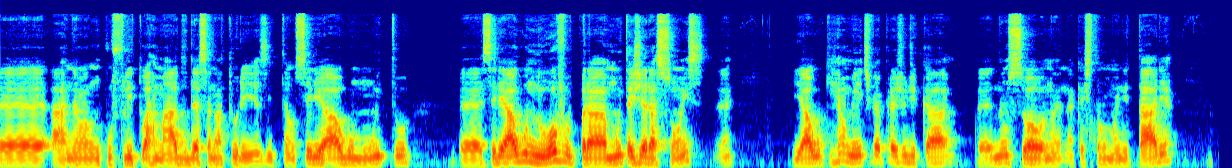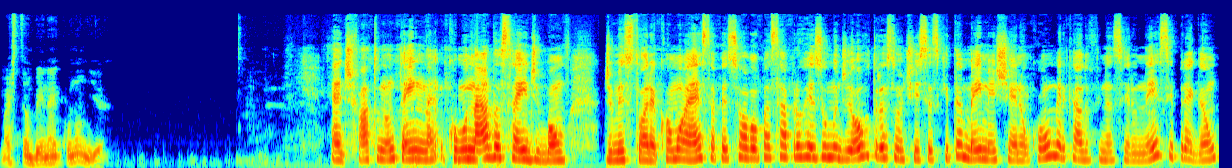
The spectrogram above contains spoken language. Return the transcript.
é, um conflito armado dessa natureza. Então seria algo muito, é, seria algo novo para muitas gerações, né? e algo que realmente vai prejudicar é, não só né, na questão humanitária, mas também na economia. É, de fato, não tem né, como nada sair de bom de uma história como essa. Pessoal, vou passar para o resumo de outras notícias que também mexeram com o mercado financeiro nesse pregão,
